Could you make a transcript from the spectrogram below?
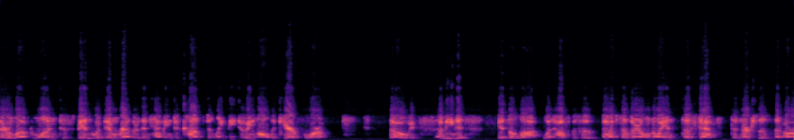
their loved one to spend with them rather than having to constantly be doing all the care for them. So it's, I mean, it's it's a lot what Hospice of Southern Illinois and the staff, the nurses that are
